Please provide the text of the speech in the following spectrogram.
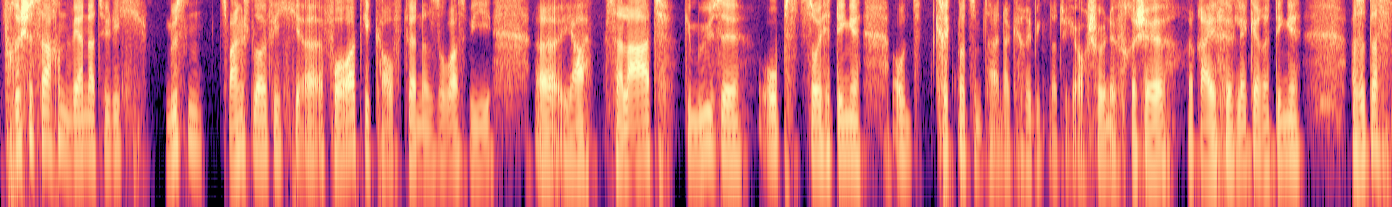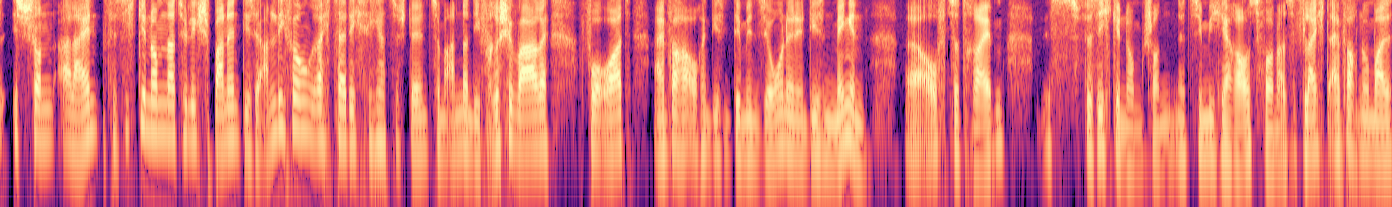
Frische Sachen wären natürlich müssen zwangsläufig äh, vor Ort gekauft werden. Also sowas wie äh, ja, Salat, Gemüse, Obst, solche Dinge. Und kriegt man zum Teil in der Karibik natürlich auch schöne, frische, reife, leckere Dinge. Also das ist schon allein für sich genommen natürlich spannend, diese Anlieferung rechtzeitig sicherzustellen. Zum anderen die frische Ware vor Ort einfach auch in diesen Dimensionen, in diesen Mengen äh, aufzutreiben, ist für sich genommen schon eine ziemliche Herausforderung. Also vielleicht einfach nur mal,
